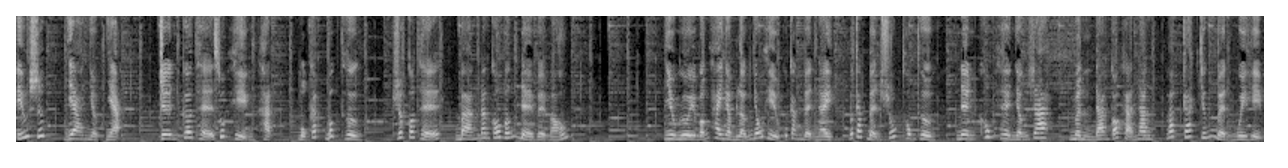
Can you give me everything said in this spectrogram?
yếu sức, da nhợt nhạt, trên cơ thể xuất hiện hạch một cách bất thường, rất có thể bạn đang có vấn đề về máu. Nhiều người vẫn hay nhầm lẫn dấu hiệu của căn bệnh này với các bệnh sốt thông thường nên không hề nhận ra mình đang có khả năng mắc các chứng bệnh nguy hiểm.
